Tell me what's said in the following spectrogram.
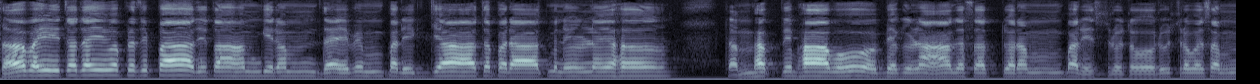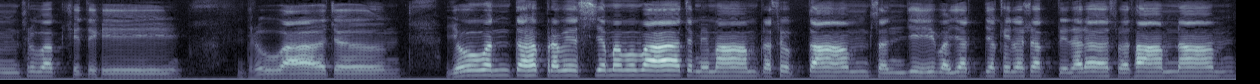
स वै तदैव प्रतिपादितां गिरं दैवीं परिज्ञातपरात्मनिर्णयः। तं भक्तिभावोऽभ्यगृणादसत्वरं परिश्रुतोरुश्रवसं ध्रुवक्षितिः। ध्रुवाच योऽन्तः प्रवेश्य मम वाचमिमां प्रसुप्तां सञ्जीवयत्यखिलशक्तिधरस्वधाम्नाम्।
